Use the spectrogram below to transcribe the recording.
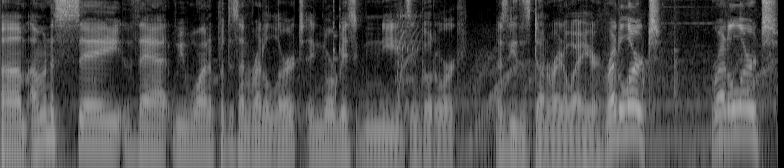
Um, I'm going to say that we want to put this on red alert, ignore basic needs, and go to work. I just need this done right away here. Red alert! Red alert!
